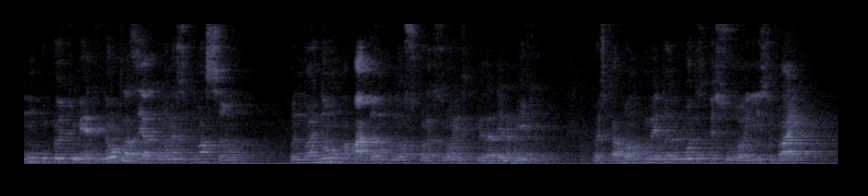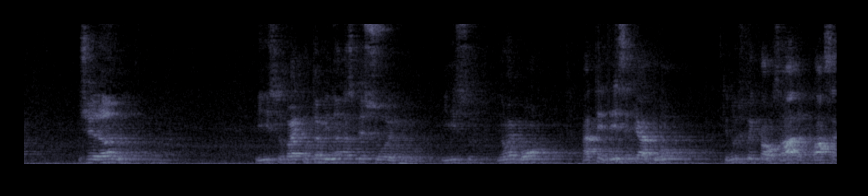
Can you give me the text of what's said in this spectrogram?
um comprometimento e não trazer à tona a situação. Quando nós não apagamos nossos corações verdadeiramente, nós acabamos comentando com outras pessoas e isso vai gerando, e isso vai contaminando as pessoas, irmão. E isso não é bom. A tendência é que a dor que nos foi causada passa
